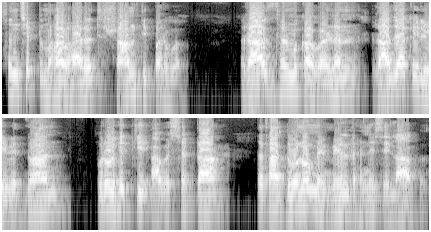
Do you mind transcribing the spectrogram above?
संक्षिप्त महाभारत, शांति पर्व। राजधर्म का वर्णन, राजा के लिए विद्वान, पुरोहित की आवश्यकता तथा दोनों में मेल रहने से लाभ।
